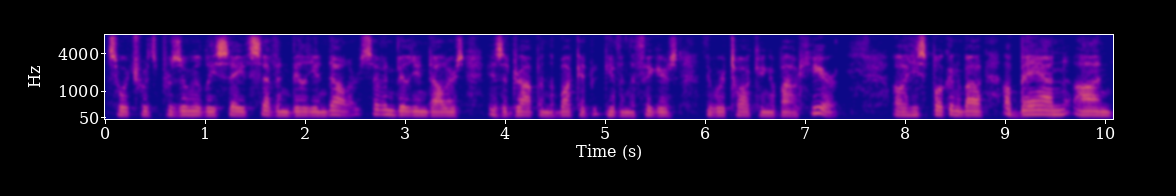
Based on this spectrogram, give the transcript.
so which would presumably save $7 billion. $7 billion is a drop in the bucket given the figures that we're talking about here. Uh, he's spoken about a ban on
